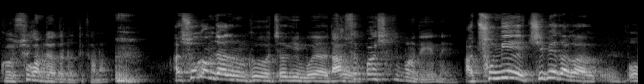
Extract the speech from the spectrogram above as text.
그 수감자들은 어떻게 하나? 아 수감자들은 그 저기 뭐야 나 저- 석방 시키면 되겠네. 아 추미애 집에다가 뭐,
